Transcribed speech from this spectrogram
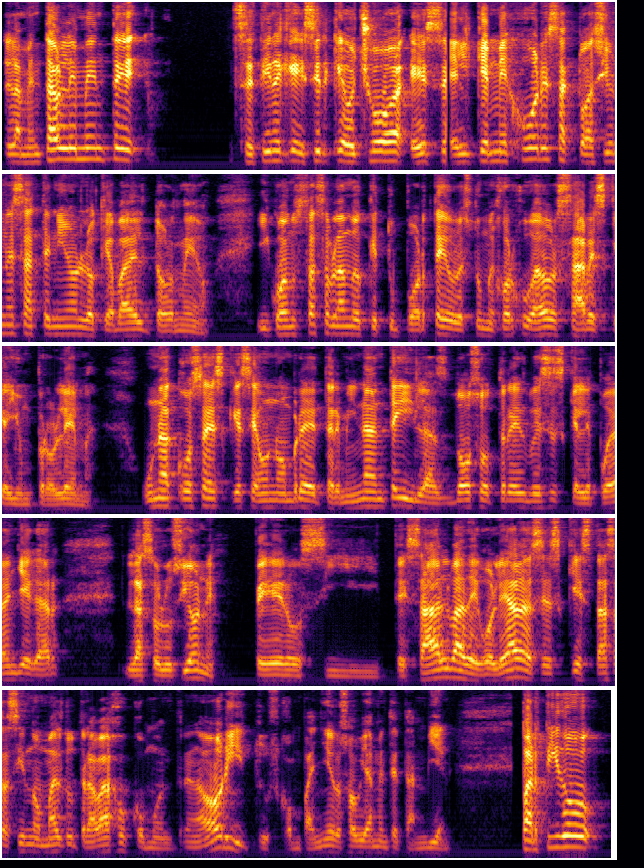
Lamentablemente se tiene que decir que Ochoa es el que mejores actuaciones ha tenido en lo que va del torneo. Y cuando estás hablando que tu portero es tu mejor jugador, sabes que hay un problema. Una cosa es que sea un hombre determinante y las dos o tres veces que le puedan llegar, la solucione. Pero si te salva de goleadas es que estás haciendo mal tu trabajo como entrenador y tus compañeros obviamente también. Partido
